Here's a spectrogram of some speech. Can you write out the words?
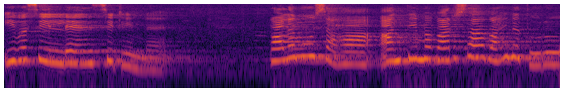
ඉවසිල්ලෙන් සිටින්න. පළමු සහ අන්තිම වර්ෂා වහිනතුරු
